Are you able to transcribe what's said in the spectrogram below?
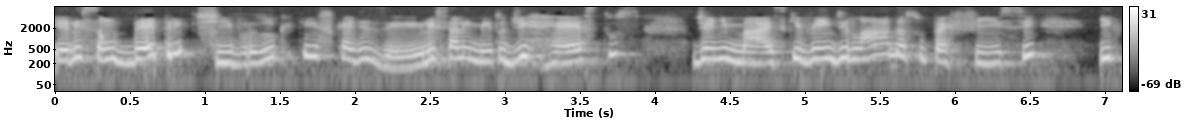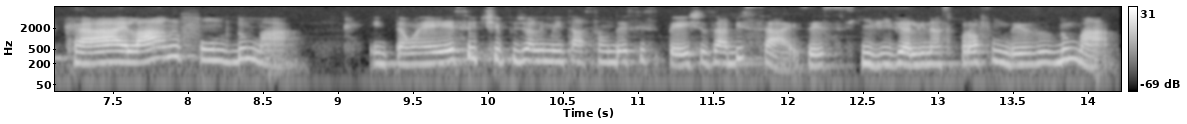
E eles são detritívoros. O que isso quer dizer? Eles se alimentam de restos de animais que vêm de lá da superfície e cai lá no fundo do mar. Então é esse o tipo de alimentação desses peixes abissais, esses que vivem ali nas profundezas do mar.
